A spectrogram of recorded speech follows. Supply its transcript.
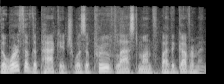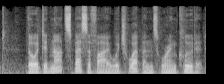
The worth of the package was approved last month by the government, though it did not specify which weapons were included.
